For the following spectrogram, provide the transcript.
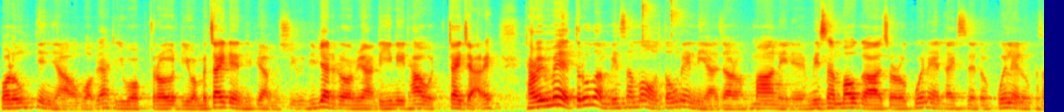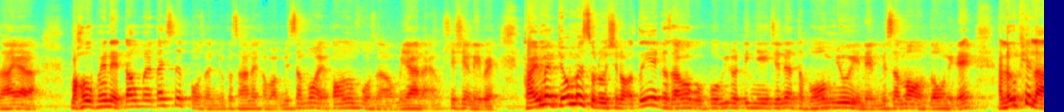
ဘောလုံးပညာကိုပေါ့ဗျာဒီဘောကျွန်တော်တို့ဒီဘောမကြိုက်တဲ့နီးပြမရှိဘူးနီးပြတော်တော်များဒီအနေထားကိုကြိုက်ကြတယ်ဒါပေမဲ့သူတို့ကမေဆန်မောက်ကိုသုံးတဲ့နေရာကျတော့မှားနေတယ်မေဆန်မောက်ကကျွန်တော်တို့ကွင်းနယ်တိုက်စစ်တို့ကွင်းနယ်လို့ကစားရတာမဟုတ်ဘဲနဲ့တောင်ပန်တိုက်စစ်ပုံစံမျိုးကစားတဲ့အခါမှာမေဆန်မောက်ရဲ့အကောင်းဆုံးပုံစံကိုမရနိုင်အောင်ရှင်းရှင်းလေးပဲဒါပေမဲ့ပြောမယ်ဆိုလို့ရှိရင်တော့အသင်းရဲ့ကစားကွက်ကိုပို့ပြီးတော့တည်ငြိမ်ခြင်းတဲ့သဘောမျိုးရင်းနဲ့မေဆန်မောက်ကိုသုံးနေတယ်အလုပ်ဖြစ်လာ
